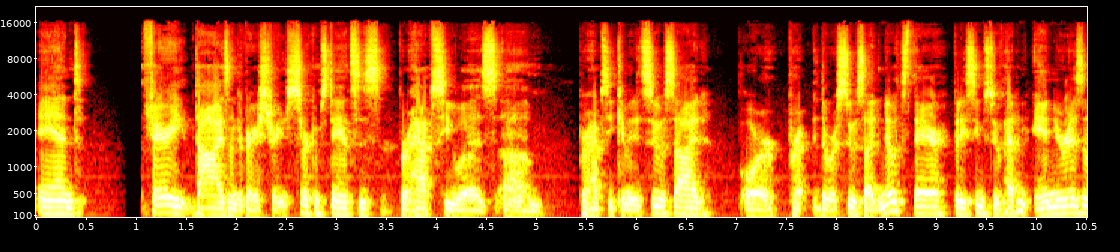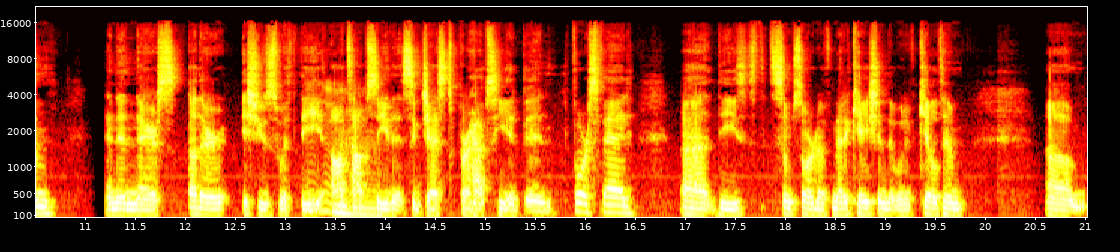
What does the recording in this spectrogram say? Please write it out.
and Ferrie dies under very strange circumstances. Perhaps he was um, perhaps he committed suicide or there were suicide notes there, but he seems to have had an aneurysm And then there's other issues with the Mhm. autopsy that suggest perhaps he had been force fed uh, these some sort of medication that would have killed him. Um,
